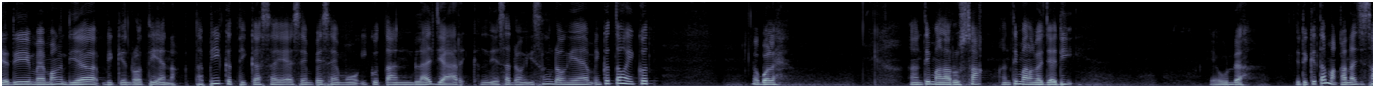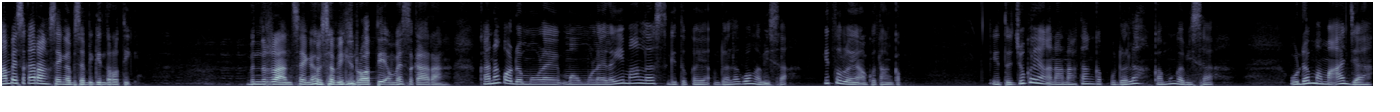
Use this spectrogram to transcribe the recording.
Jadi memang dia bikin roti enak. Tapi ketika saya SMP saya mau ikutan belajar, kan biasa dong iseng dong ya, ikut dong ikut. Nggak boleh. Nanti malah rusak, nanti malah nggak jadi. Ya udah, jadi kita makan aja sampai sekarang saya nggak bisa bikin roti. Beneran saya nggak bisa bikin roti sampai sekarang. Karena kalau udah mulai mau mulai lagi males gitu kayak udahlah gue nggak bisa. Itu loh yang aku tangkep. Itu juga yang anak-anak tangkep. Udahlah kamu nggak bisa. Udah mama aja.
